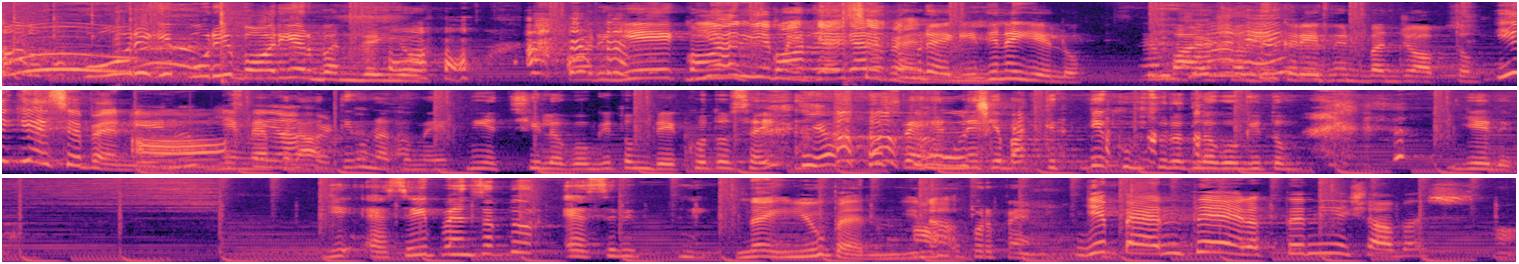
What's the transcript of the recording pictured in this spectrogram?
तो पूरी की पूरी वॉरियर बन गई हो। और ये कौन ये कौन कैसे तुम रह गई पहनूँगी? थी ना ये लो। करेबियन बन जाओ तुम ये कैसे पहनी है ये मैं पहनाती हूँ ना तुम्हें इतनी अच्छी लगोगी तुम देखो तो सही। पहनने के बाद कितनी खूबसूरत लगोगी तुम। ये देखो। ये ऐसे भी पहन सकते हो और ऐसे भी नहीं। नहीं यूँ पहनूँगी हाँ, ना। ऊपर पहन ये पहनते हैं रखते नहीं है शाबाश। हाँ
